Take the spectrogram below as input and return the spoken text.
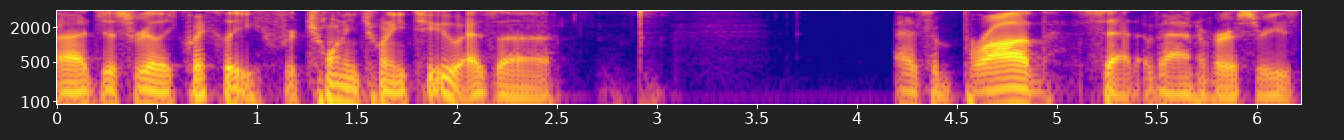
uh, just really quickly for 2022 as a as a broad set of anniversaries,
